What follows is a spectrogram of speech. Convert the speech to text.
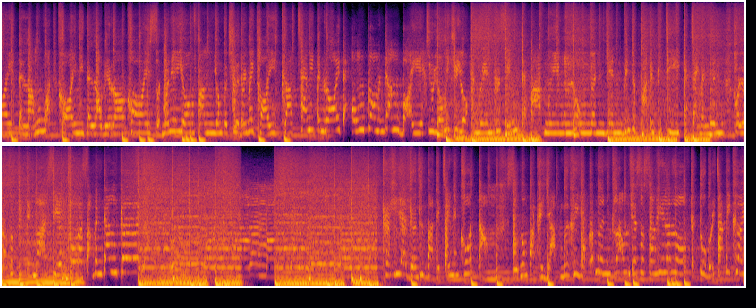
อย แต่หลังวัดคอยมีแต่เราไปรอคอย สวดมนต์ให้โยมฟังโยมก็เชื่อโดยไม่ถอย ครับแท้มีเป็นร้อย แต่องค์ปลอมมันดังบ่อย จิวโยไม่ใช่โลกอันเวรคือสินแต่ปากมือยังลงเงินเย็นบินจะปากเป็นพิธีแต่ใจมันเงินพอเราก็ติดติดมาเสียงโทรศัพท์มันดังเกินพระเฮียเดินถือบาทแต่ใจม่งโคตรต่ำสูดลมปากขยับมือขยับรับเงินคลำแค่สดสอนให้ละลก แต่ตู้บริจาคไม่เคย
